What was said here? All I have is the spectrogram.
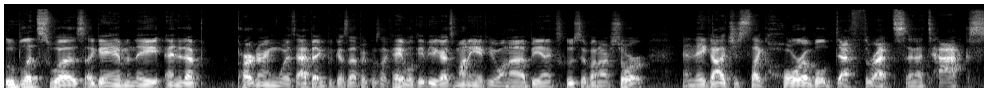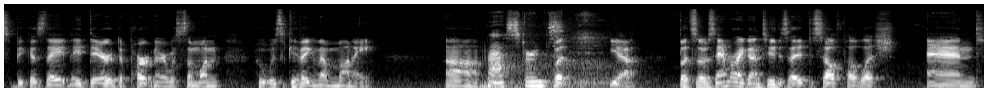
Ooblets was a game, and they ended up partnering with Epic because Epic was like, "Hey, we'll give you guys money if you want to be an exclusive on our store." And they got just like horrible death threats and attacks because they they dared to partner with someone who was giving them money. Um, Bastards. but yeah, but so Samurai Gunn 2 decided to self-publish, and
